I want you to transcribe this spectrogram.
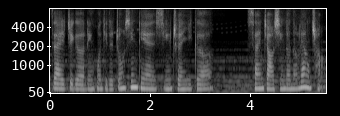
在这个灵魂体的中心点形成一个三角形的能量场。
